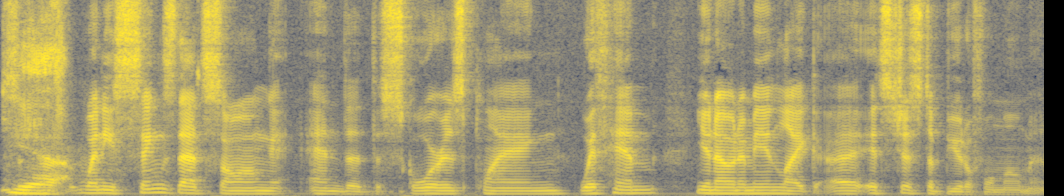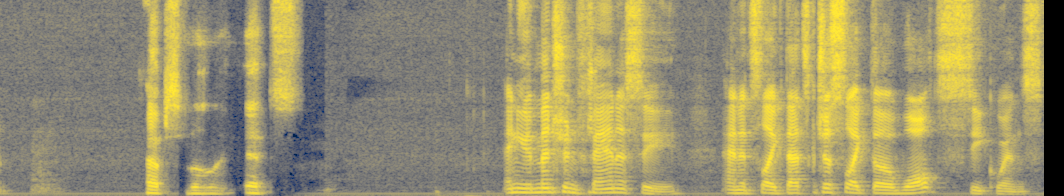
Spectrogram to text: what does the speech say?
yeah when he sings that song and the the score is playing with him. You know what I mean? Like uh, it's just a beautiful moment. absolutely it's And you mentioned fantasy, and it's like that's just like the waltz sequence.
